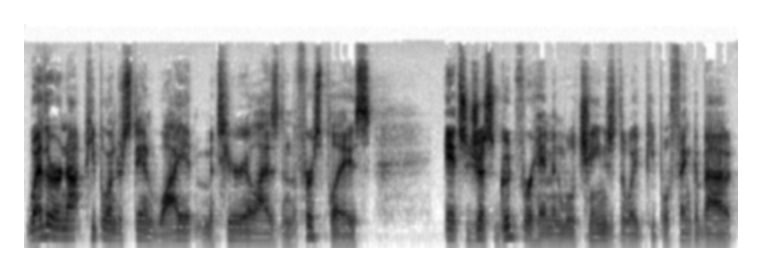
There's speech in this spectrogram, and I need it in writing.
whether or not people understand why it materialized in the first place, it's just good for him and will change the way people think about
